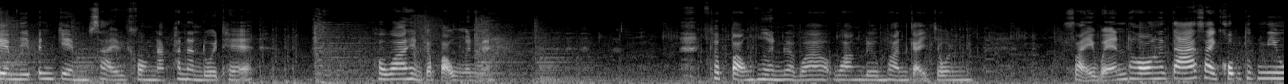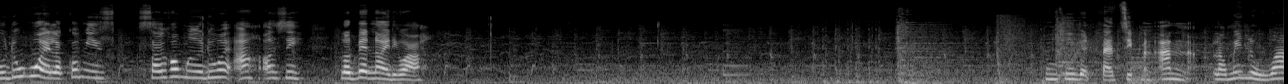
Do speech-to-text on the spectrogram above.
เกมนี้เป็นเกมสายของนักพนันโดยแท้ เพราะว่าเห็นกระเป๋าเงินไหมกระเป๋าเงินแบบว่าวางเดิมพันไก่จน ใส่แหวนทองนะจ๊ะ ใส่ครบทุกนิ้วด้วยแล้วก็มีสร้อยข้อมือด้วย เอาเอาสิลดเบ็ดหน่อยดีกว่า บางทีเบ็ด 80 มันอั้นอะเราไม่รู้ว่า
